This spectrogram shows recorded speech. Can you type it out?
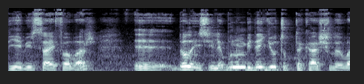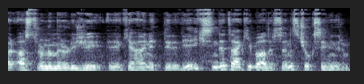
diye bir sayfa var. E, dolayısıyla bunun bir de YouTube'da karşılığı var. Astronumeroloji e, Kehanetleri diye. İkisini de takibe alırsanız çok sevinirim.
